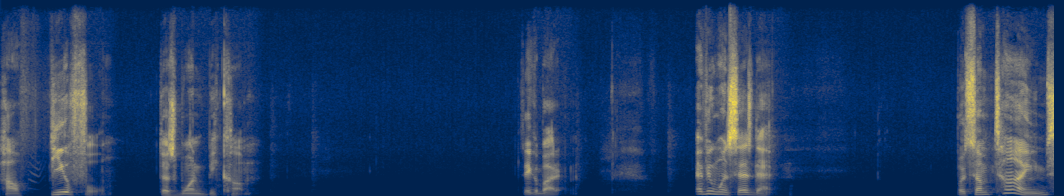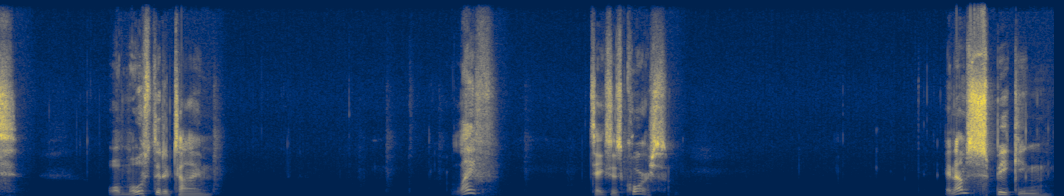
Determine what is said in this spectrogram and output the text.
how fearful does one become? Think about it. Everyone says that. But sometimes, or most of the time, life takes its course. And I'm speaking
